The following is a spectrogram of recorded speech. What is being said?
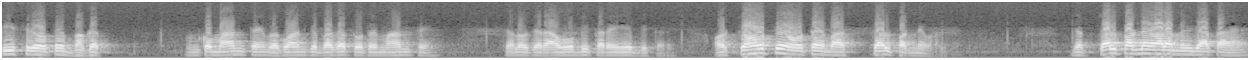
तीसरे होते भगत। उनको मानते हैं भगवान के भगत होते हैं मानते हैं चलो जरा वो भी करें ये भी करें और चौथे होते हैं बस चल पड़ने वाले जब चल पड़ने वाला मिल जाता है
